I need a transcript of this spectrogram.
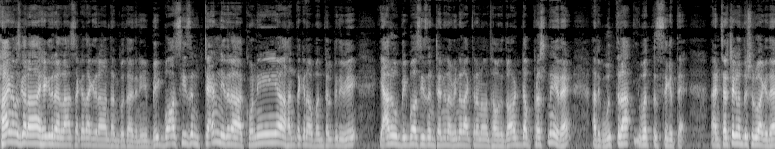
ಹಾಯ್, ನಮಸ್ಕಾರ. ಹೇಗಿದ್ರಲ್ಲ ಸಖತ್ತಾಗಿದ್ದೀರಾ ಅಂತ ಅನ್ಕೋತಾ ಇದ್ದೀನಿ. ಬಿಗ್ ಬಾಸ್ ಸೀಸನ್ ಟೆನ್ ಇದರ ಕೊನೆಯ ಹಂತಕ್ಕೆ ನಾವು ಬಂದು ತಲುಪಿದೀವಿ. ಯಾರು ಬಿಗ್ ಬಾಸ್ ಸೀಸನ್ ಟೆನ್ನ ವಿನ್ನರ್ ಆಗ್ತಾರೆ ಅನ್ನೋ ಒಂದು ದೊಡ್ಡ ಪ್ರಶ್ನೆ ಇದೆ. ಅದಕ್ಕೆ ಉತ್ತರ ಇವತ್ತು ಸಿಗುತ್ತೆ. ಅಂಡ್ ಚರ್ಚೆಗಳಂತೂ ಶುರುವಾಗಿದೆ.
